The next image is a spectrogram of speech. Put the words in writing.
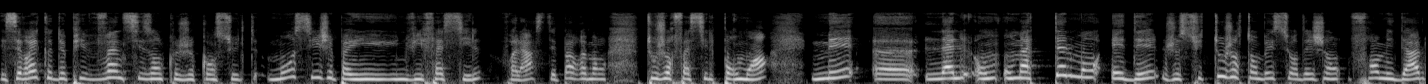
Et c'est vrai que depuis 26 ans que je consulte, moi aussi, j'ai pas eu une vie facile. Voilà, c'était pas vraiment toujours facile pour moi, mais euh, on, on m'a tellement aidé. Je suis toujours tombée sur des gens formidables.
